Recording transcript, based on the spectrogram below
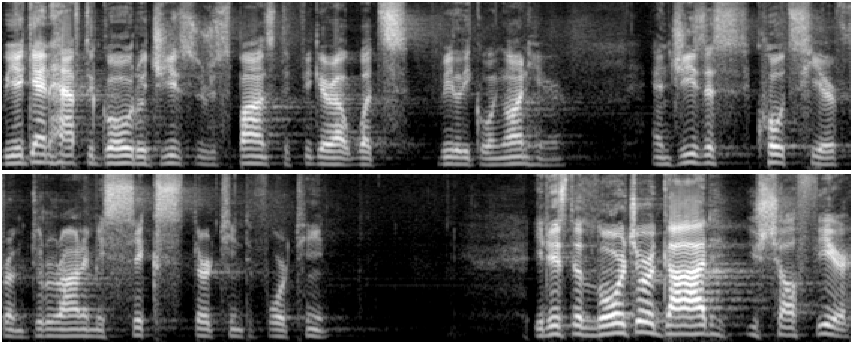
We again have to go to Jesus' response to figure out what's really going on here. And Jesus quotes here from Deuteronomy 6 13 to 14. It is the Lord your God you shall fear.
